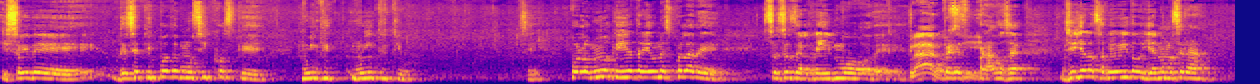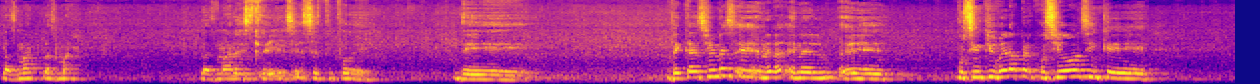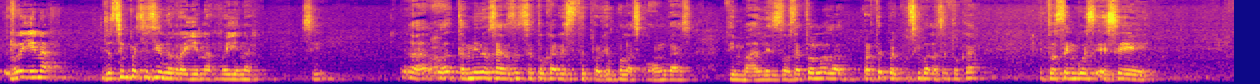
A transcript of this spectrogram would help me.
y soy de, de ese tipo de músicos que muy, muy intuitivo. Sí. Por lo mismo que yo ya traía una escuela de socios del ritmo, de Claro, Pérez sí. Prado, o sea, yo ya los había oído y ya nomás era plasmar, plasmar. Plasmar este, ese, ese tipo de, de, de canciones en el, en el eh, pues sin que hubiera percusión, sin que rellenar. Yo siempre sé así de rellenar, rellenar. ¿sí? Ah, ah, también, o sea, sé tocar, este, por ejemplo, las congas, timbales, o sea, toda la parte percusiva la sé tocar. Entonces tengo ese,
